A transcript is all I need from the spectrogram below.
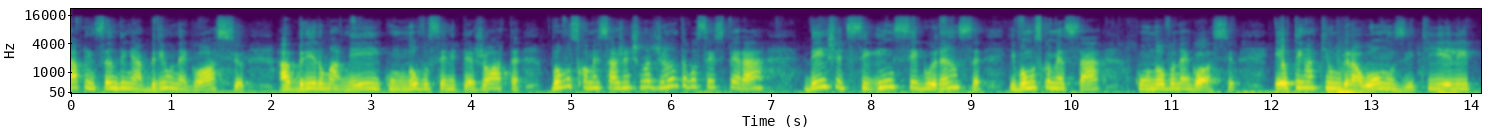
Tá pensando em abrir um negócio, abrir uma MEI com um novo CNPJ? Vamos começar, gente, não adianta você esperar. Deixa de insegurança e vamos começar com um novo negócio. Eu tenho aqui um grau 11 que ele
